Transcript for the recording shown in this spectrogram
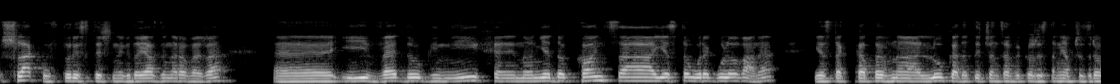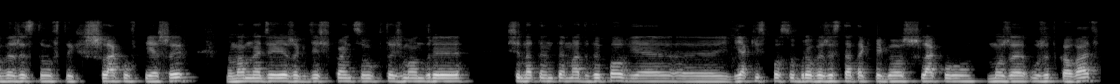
szlaków turystycznych do jazdy na rowerze e, i według nich e, no nie do końca jest to uregulowane. Jest taka pewna luka dotycząca wykorzystania przez rowerzystów tych szlaków pieszych. No mam nadzieję, że gdzieś w końcu ktoś mądry się na ten temat wypowie, w jaki sposób rowerzysta takiego szlaku może użytkować.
